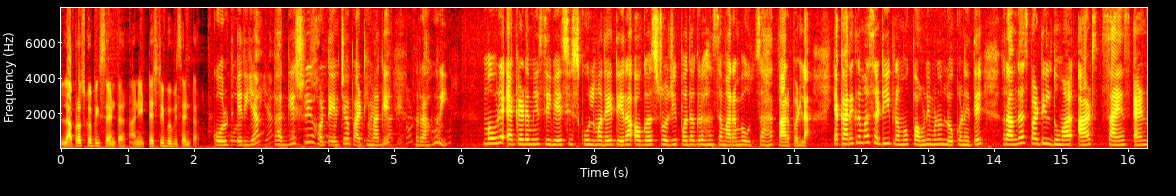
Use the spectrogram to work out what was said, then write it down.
लॅप्रोस्कोपिक सेंटर आणि test tube baby centre. Court area Bhagyashree हॉटेलच्या पाठीमागे राहुरी. मौर्य अकॅडमी सीबीएसई स्कूलमध्ये तेरा ऑगस्ट रोजी पदग्रहण समारंभ उत्साहात पार पडला. या कार्यक्रमासाठी प्रमुख पाहुणे म्हणून लोकनेते Ramdas Patil Dhumal arts science and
